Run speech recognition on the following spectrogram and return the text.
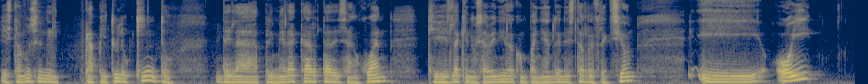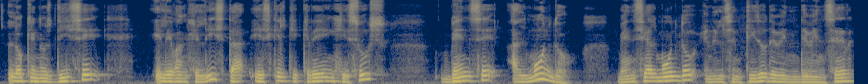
Estamos en el capítulo quinto de la primera carta de San Juan, que es la que nos ha venido acompañando en esta reflexión. Y hoy lo que nos dice el evangelista es que el que cree en Jesús vence al mundo, vence al mundo en el sentido de, vencer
